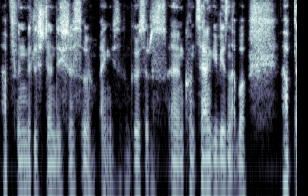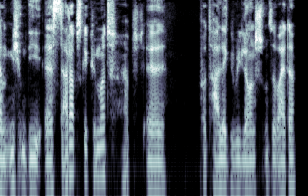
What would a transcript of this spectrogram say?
habe für ein mittelständisches oder eigentlich ein größeres äh, Konzern gewesen, aber habe dann mich um die äh, Startups gekümmert, habe äh, Portale gelauncht und so weiter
